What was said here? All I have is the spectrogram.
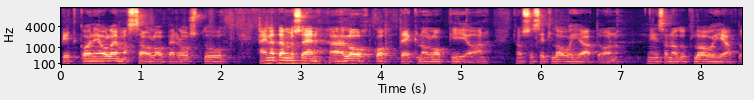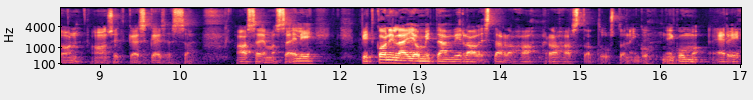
Bitcoinin olemassaolo perustuu aina tämmöiseen lohkoteknologiaan, jossa sitten louhijat on, niin sanotut louhijat on, on sitten keskeisessä asemassa. Eli Bitcoinilla ei ole mitään virallista raha, rahastatusta, niin kuin, niin kuin eri,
